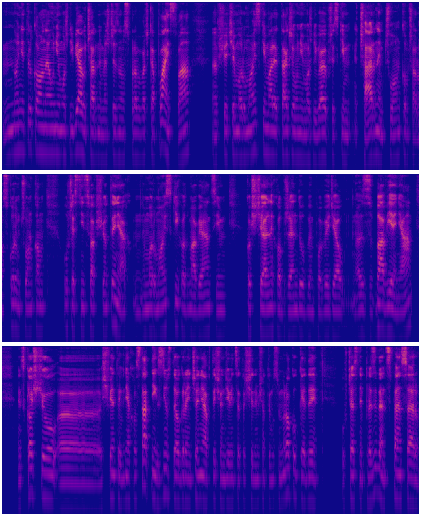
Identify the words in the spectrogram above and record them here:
No, nie tylko one uniemożliwiały czarnym mężczyznom sprawować kapłaństwa, w świecie mormońskim, ale także uniemożliwiały wszystkim czarnym członkom, czarnoskórym członkom uczestnictwa w świątyniach mormońskich, odmawiając im kościelnych obrzędów, bym powiedział, zbawienia. Więc Kościół e, Świętych w Dniach Ostatnich zniósł te ograniczenia w 1978 roku, kiedy ówczesny prezydent Spencer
